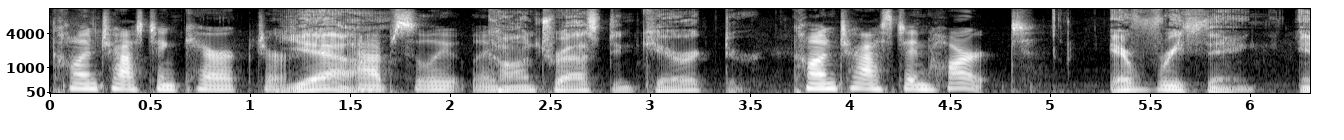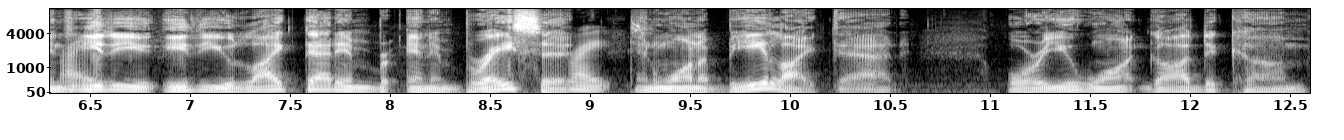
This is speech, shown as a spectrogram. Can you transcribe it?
Contrast in character. Yeah. Absolutely. Contrast in character. Contrast in heart. everything and Right. either you either you like that and, and embrace it Right. and want to be like that or you want god to come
